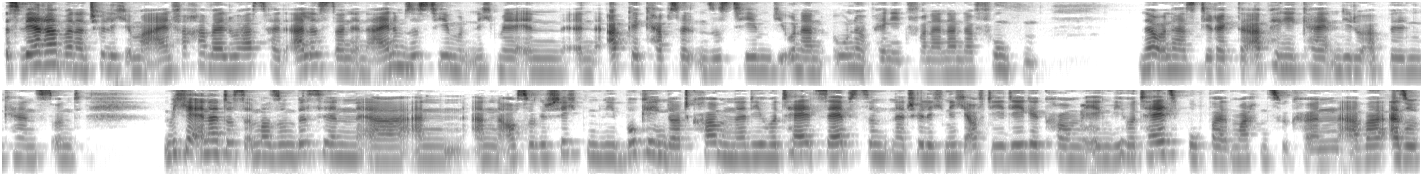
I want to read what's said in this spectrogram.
Es wäre aber natürlich immer einfacher, weil du hast halt alles dann in einem System und nicht mehr in, in abgekapselten Systemen, die unabhängig voneinander funken. Ne? Und hast direkte Abhängigkeiten, die du abbilden kannst. Und mich erinnert das immer so ein bisschen äh, an, an auch so Geschichten wie Booking.com. Ne? Die Hotels selbst sind natürlich nicht auf die Idee gekommen, irgendwie Hotels buchbar machen zu können, aber also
